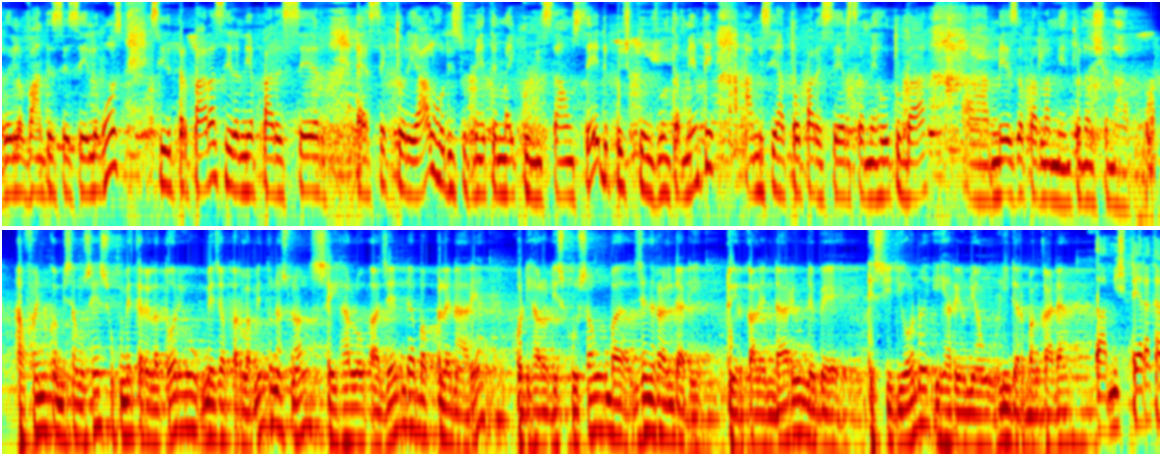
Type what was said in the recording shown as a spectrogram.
relevantes ser selo, se prepara se a parecer é, sectorial, onde submete a comissão C, depois conjuntamente a missão parecer sa Rotubá, a mesa Parlamento Nacional. A FEN Comissão C submete relatório mesa Parlamento Nacional se halo agenda ba plenária, onde halo discussão ba generalidade, tuir calendário nebe decidiona e reunião líder bancada. A me espera que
